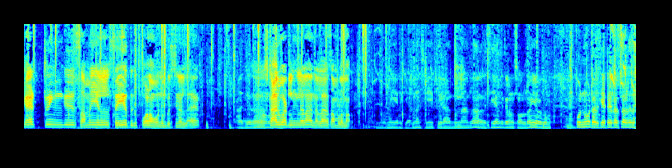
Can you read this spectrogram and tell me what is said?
கேட்ரிங்கு சமையல் செய்யறதுக்கு போகலாம் ஒன்றும் பிரச்சனை இல்லை. ஸ்டார் ஹோட்டலுங்களெல்லாம் நல்லா சம்பளம் தான் சேர்த்து அதனால தான் அதில் சேர்ந்துக்கிறேன்னு சொல்கிறேன் இவங்க பொண்ணு வீட்டார் கேட்டா சொல்கிறது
